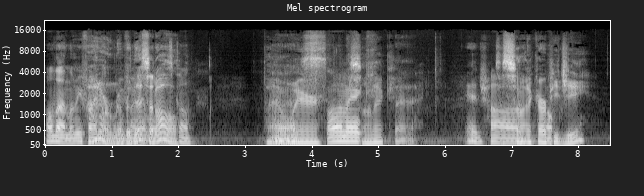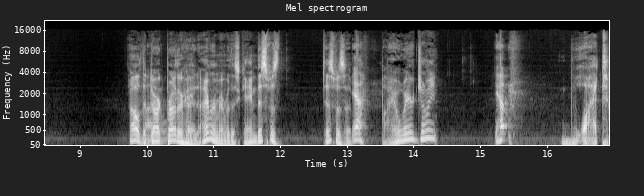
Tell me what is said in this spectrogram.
Hold on, let me find. I don't out- remember this at what it was all. called. Bioware. Uh, Sonic Sonic. the Hedgehog. A Sonic Oh, RPG. Oh, the Dark Brotherhood. I remember this game. This was this was a yeah. Bioware joint. Yep. What?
